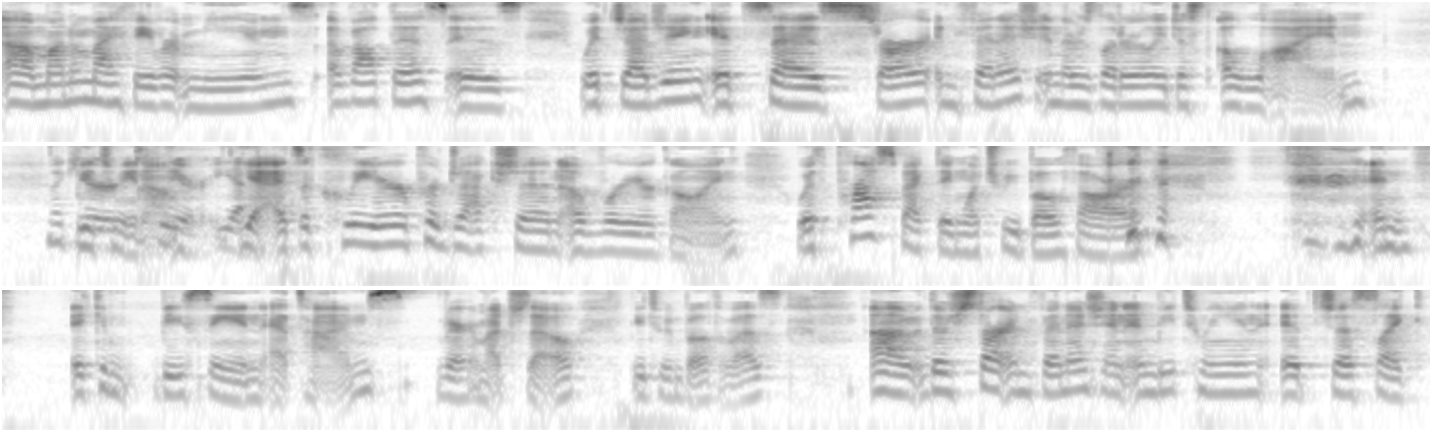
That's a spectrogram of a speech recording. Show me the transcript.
Um, one of my favorite memes about this is with judging. It says start and finish, and there's literally just a line Like between clear. them. Yeah. yeah, it's a clear projection of where you're going. With prospecting, which we both are, and it can be seen at times, very much so, between both of us. Um, there's start and finish, and in between, it's just like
